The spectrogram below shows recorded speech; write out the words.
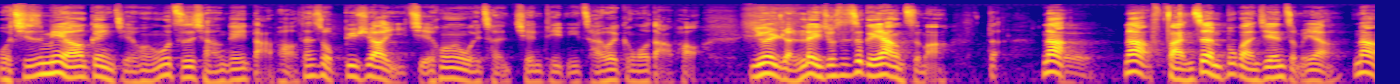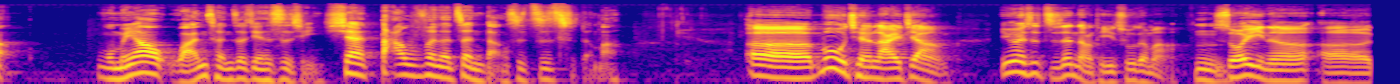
我其实没有要跟你结婚，我只是想要跟你打炮，但是我必须要以结婚为成前提，你才会跟我打炮，因为人类就是这个样子嘛。那那反正不管今天怎么样，那我们要完成这件事情，现在大部分的政党是支持的吗？呃，目前来讲，因为是执政党提出的嘛，嗯，所以呢，呃，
